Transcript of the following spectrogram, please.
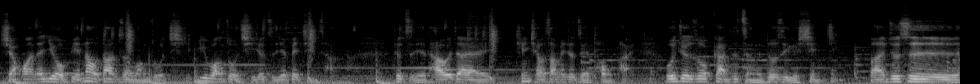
小黄在右边，那我当然只能往左骑，一往左骑就直接被警察，就直接他会在天桥上面就直接偷拍，我就觉得说干，这整个都是一个陷阱，反正就是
